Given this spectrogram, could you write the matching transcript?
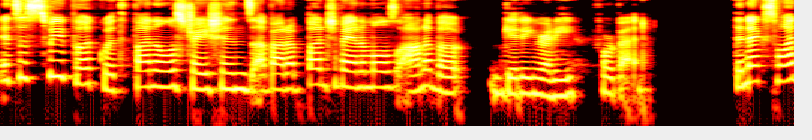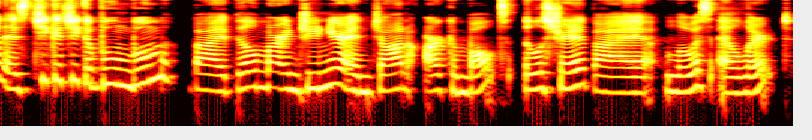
It's a sweet book with fun illustrations about a bunch of animals on a boat getting ready for bed. The next one is Chica Chica Bum Bum by Bill Martin Jr. and John Archambault, illustrated by Lois Ehlert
